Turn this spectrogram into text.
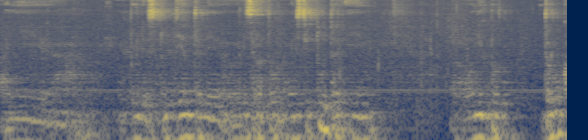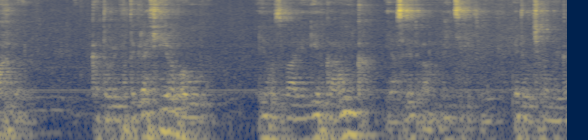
они были студентами литературного института, и у них был друг, который фотографировал, его звали Лев Корунг, я советую вам найти этого человека.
